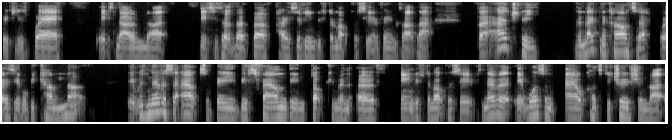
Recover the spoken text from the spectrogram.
which is where it's known that this is the birthplace of English democracy and things like that. But actually, the Magna Carta, as it will become known, it was never set out to be this founding document of English democracy. It was never. It wasn't our constitution like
